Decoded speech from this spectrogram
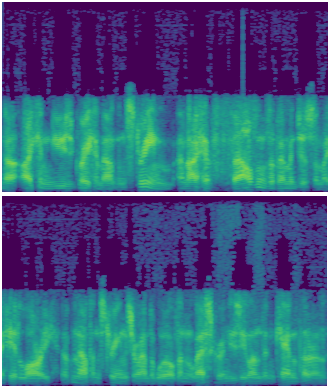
Now, I can use Greater Mountain Stream, and I have thousands of images in my head, Laurie, of mountain streams around the world in Alaska and New Zealand and Canada and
